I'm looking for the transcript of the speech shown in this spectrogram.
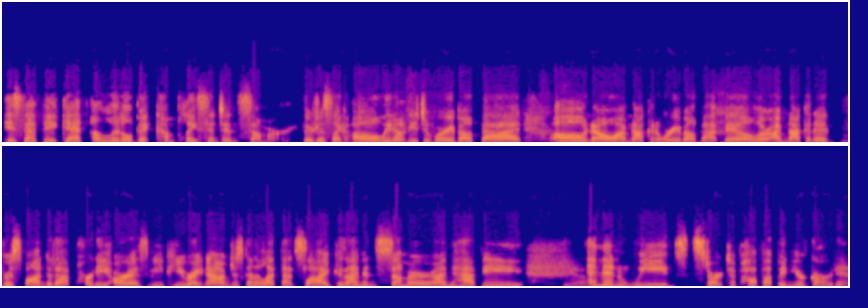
is that they get a little bit complacent in summer. They're just like, yeah. oh, we don't need to worry about that. Oh, no, I'm not going to worry about that bill, or I'm not going to respond to that party RSVP right now. I'm just going to let that slide because I'm in summer. I'm happy. Yeah. And then weeds start to pop up in your garden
